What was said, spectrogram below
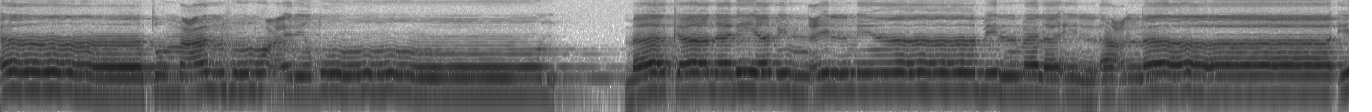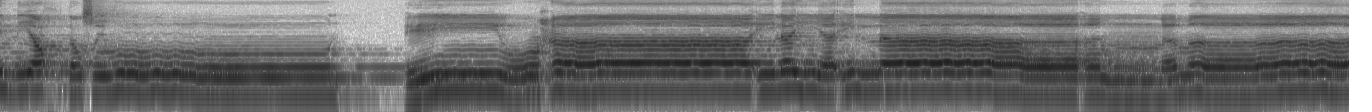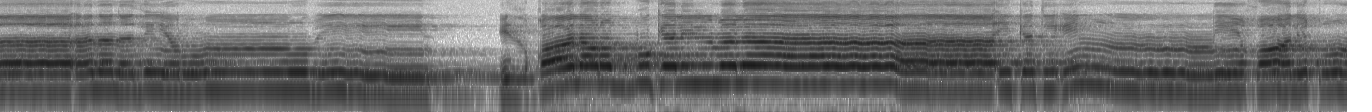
أنتم عنه معرضون. ما كان لي من علم بالملأ الأعلى إذ يختصمون. إن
